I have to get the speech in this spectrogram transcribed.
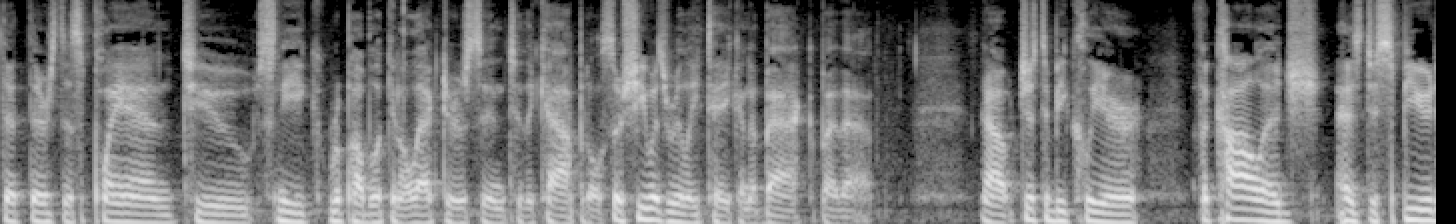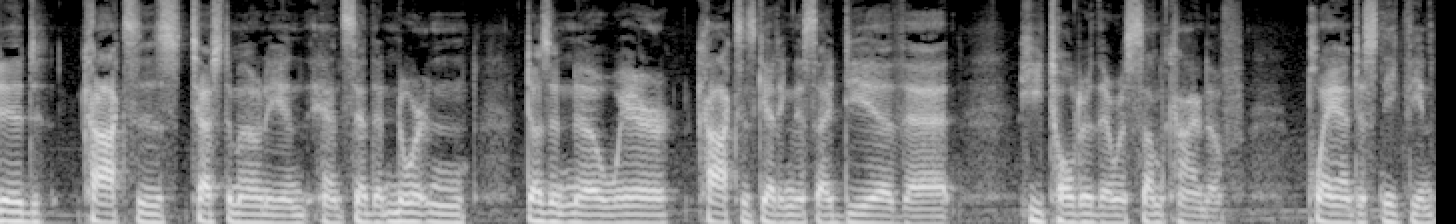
that there's this plan to sneak Republican electors into the Capitol. So she was really taken aback by that. Now, just to be clear, the college has disputed Cox's testimony and, and said that Norton doesn't know where Cox is getting this idea that he told her there was some kind of plan to sneak the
